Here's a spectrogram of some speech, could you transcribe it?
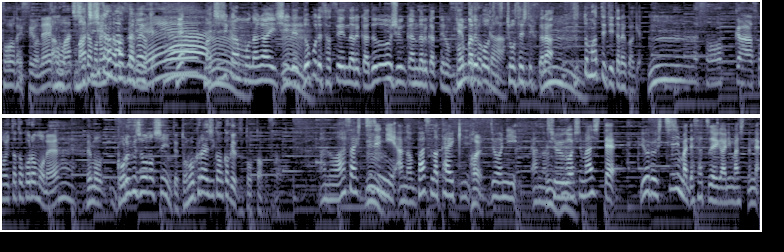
そうですよね。待ち時間がまず長いわけ。ね。待ち時間も長いし、でうん。どこで撮影になるかどういう瞬間になるかっていうのを現場でこう調整していくから、うん。ずっと待ってていただくわけ。うーんそっかそういったところもね、はい。でもゴルフ場のシーンってどのくらい時間かけて撮ったんですか？あの朝7時に、あのバスの待機場に、あの集合しまして、夜7時まで撮影がありましたね。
